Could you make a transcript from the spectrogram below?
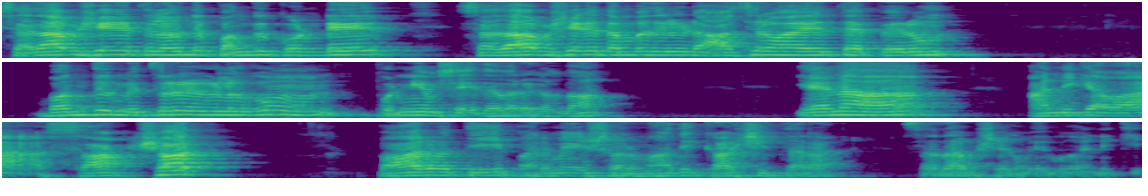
சதாபிஷேகத்தில் வந்து பங்கு கொண்டு சதாபிஷேக தம்பதிகளுடைய ஆசீர்வாதத்தை பெறும் பந்து மித்திரர்களுக்கும் புண்ணியம் செய்தவர்கள் தான். ஏன்னா அன்னைக்கு அவ சாட்சாத் பார்வதி பரமேஸ்வர் மாதிரி காட்சி தரா சதாபிஷேக வைபவம் அன்னைக்கு.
